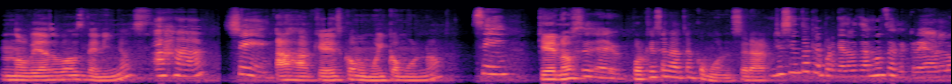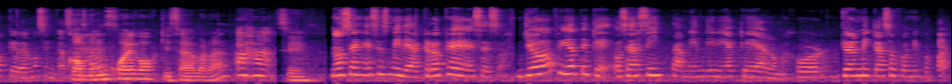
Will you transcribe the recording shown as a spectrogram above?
noviazgos de niños. Ajá. Sí. Ajá, que es como muy común, ¿no? Sí. Que no sé, ¿por qué será tan común? Será Yo siento que porque tratamos de recrear lo que vemos en casa. como un juego, quizá, ¿verdad? Ajá. Sí. No sé, esa es mi idea, creo que es eso. Yo, fíjate que, o sea, sí, también diría que a lo mejor, yo en mi caso fue mi papá,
